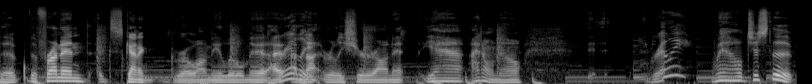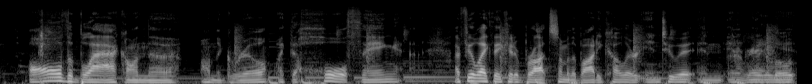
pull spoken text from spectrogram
The the front end it's kind of grow on me a little bit. I, I'm not really sure on it. Yeah, I don't know. Really? Well, just the all the black on the on the grill, like the whole thing. I feel like they could have brought some of the body color into it and integrated like a little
